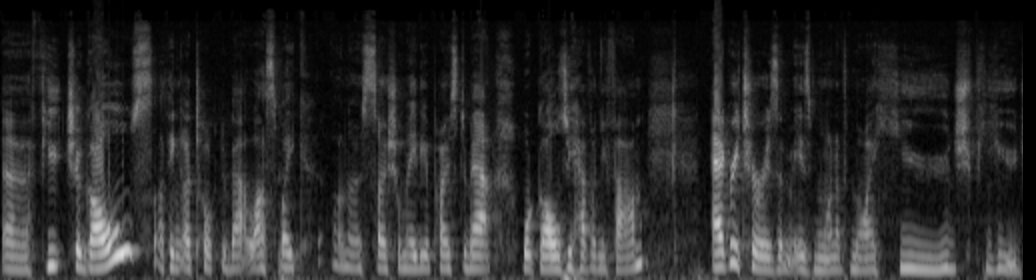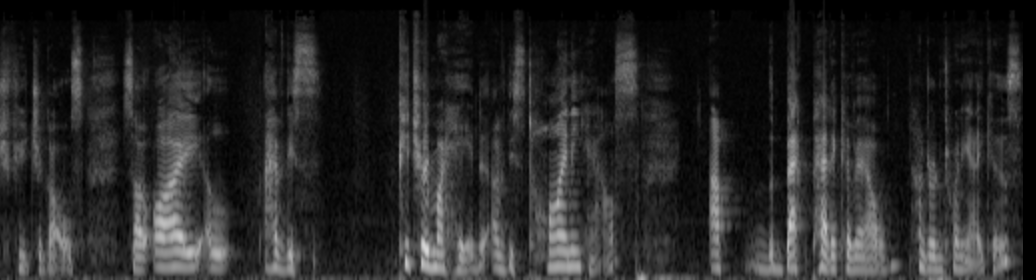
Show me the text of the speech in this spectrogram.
uh, future goals. I think I talked about last week on a social media post about what goals you have on your farm. Agritourism is one of my huge, huge future goals. So I have this picture in my head of this tiny house up the back paddock of our 120 acres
